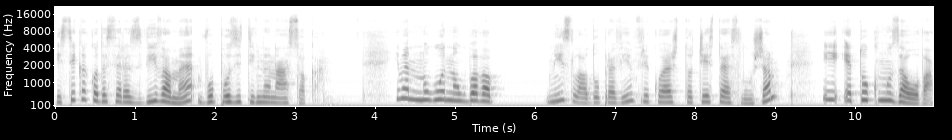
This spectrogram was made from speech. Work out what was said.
и секако да се развиваме во позитивна насока. Има многу една убава мисла од Опра Винфри која што често ја слушам и е токму за ова.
